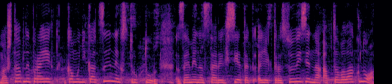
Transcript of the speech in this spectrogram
Масштабный проект коммуникационных структур, замена старых сеток электросувязи на оптоволокно,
